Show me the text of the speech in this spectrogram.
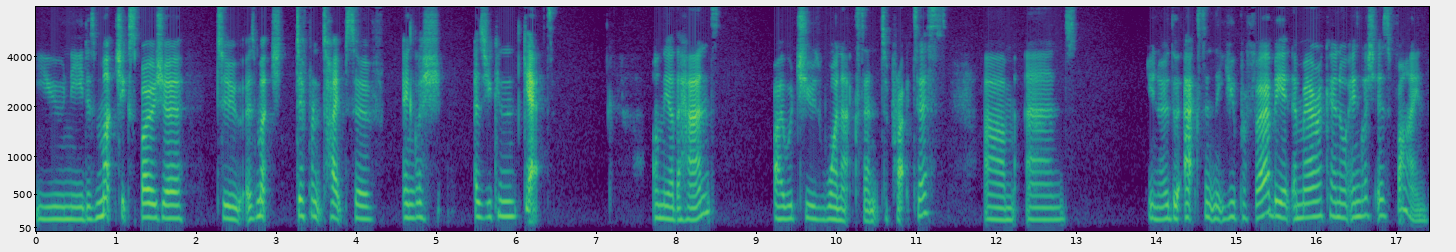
You need as much exposure to as much different types of English as you can get. On the other hand, I would choose one accent to practice, um, and you know the accent that you prefer, be it American or English, is fine.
